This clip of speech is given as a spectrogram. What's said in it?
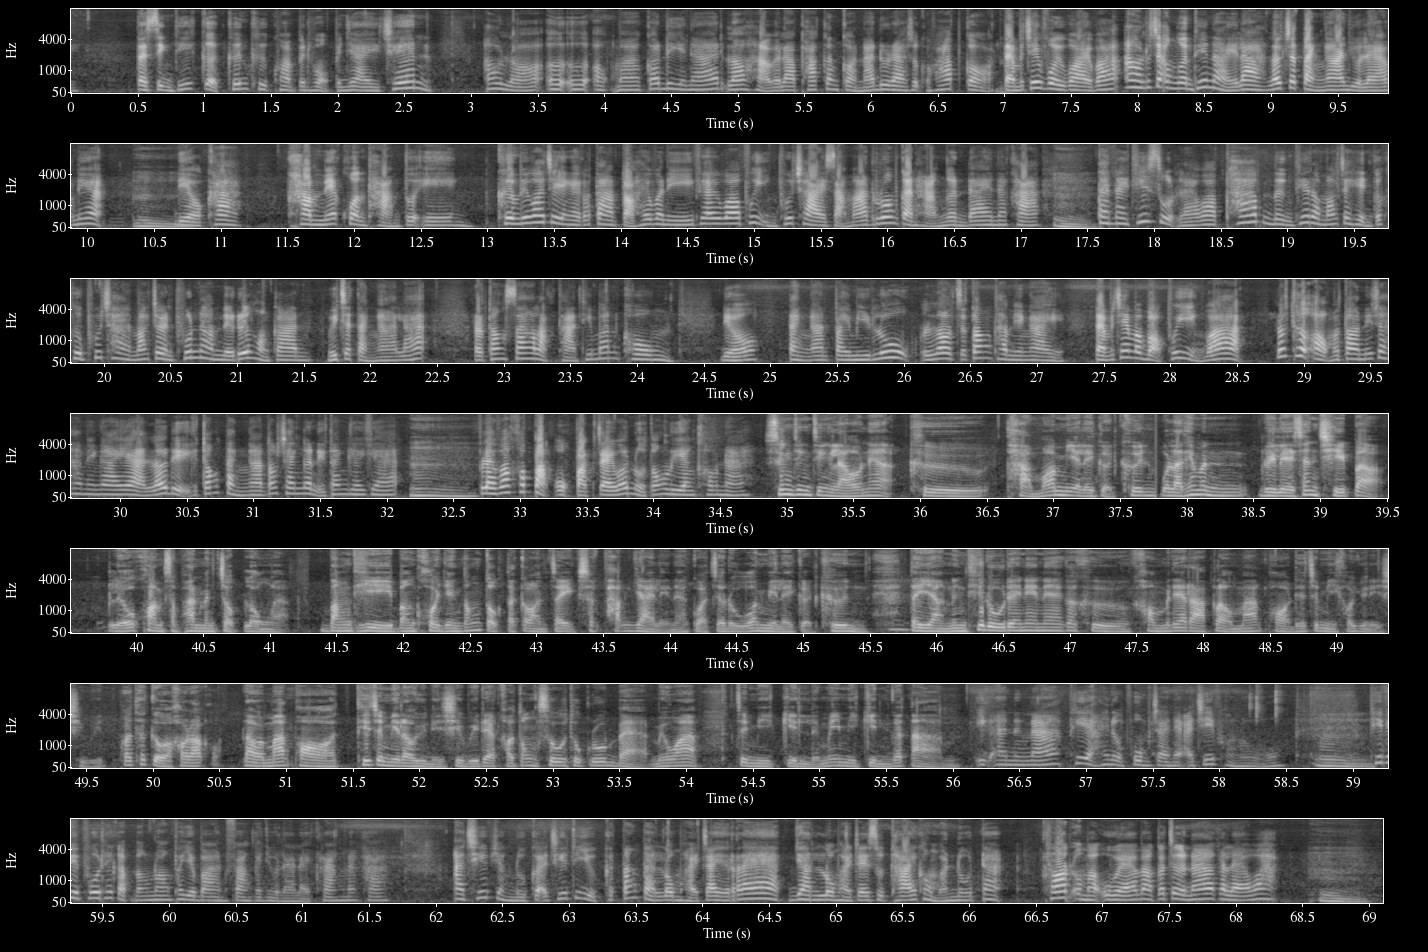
แต่สิ่งที่เกิดขึ้นคือความเป็นห่วงเป็นใยเช่นเอ้าเหรอเออเออออกมาก็ดีนะ เราหาเวลาพักกันก่อนนะดูแลสุขภาพก่อน แต่ไม่ใช่โวยวายว่าอ้าวแล้วจะเอาเงินที่ไหนล่ะแล้วจะแต่งงานอยู่แล้วเนี่ยอืมเดี๋ยวค่ะ คำเนี้ยควรถามตัวเอง คือไม่ว่าจะยังไงก็ตามต่อให้วันนี้พี่อ้อยว่าผู้หญิงผู้ชายสามารถร่วมกันหาเงินได้นะคะอืมแต่ในที่สุดแล้วว่าภาพหนึ่งที่เรามักจะเห็นก็คือผู้ชายมักจะเป็นผู้นำในเรื่องของการวิจะแต่งงานแล้วเราต้องสร้างหลักฐานที่มั่นคง เดี๋ยวแต่งงานไปมีลูกแล้วเราจะต้องทำยังไง แต่ไม่ใช่มาบอกผู้หญิงว่าแล้วเธอออกมาตอนนี้จะทำยังไงอะ แล้วเดี๋ยวอีกต้องแต่งงานต้องใช้เงินอีกตั้งเยอะแยะอืมแปลว่าเขาปักอกปักใจว่าหนูต้องเลี้ยงเขานะ ซึ่งจริง ๆ แล้วเนี่ยคือถามว่ามีอะไรเกิดขึ้น เวลาที่มัน relationship อะ หรือว่าความสัมพันธ์มันจบลงอะบางทีบางคนยังต้องตกตะกอนใจอีกสักพักใหญ่เลยนะกว่าจะรู้ว่ามีอะไรเกิดขึ้น แต่อย่างหนึ่งที่รู้ได้แน่ๆก็คือ เขาไม่ได้รักเรามากพอที่จะมีเขาอยู่ในชีวิต เพราะถ้าเกิดว่าเขารักเรามากพอที่จะมีเราอยู่ในชีวิตอะเขาต้องสู้ทุกรูปแบบไม่ว่าจะมีกินหรือไม่มีกินก็ตาม อีกอันหนึ่งนะพี่อยากให้หนูภูมิใจในอาชีพของหนูอืมพี่ไปพูดให้กับน้องๆพยาบาลฟังกันอยู่หลาย ๆ ครั้งนะคะ อาชีพอย่างหนูกับอาชีพที่อยู่ตั้งแต่ลมหายใจแรก ยันลมหายใจสุดท้ายของมนุษย์น่ะคลอดออกมาอุแวะมาก็เจอหน้ากันแล้วอะอืม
